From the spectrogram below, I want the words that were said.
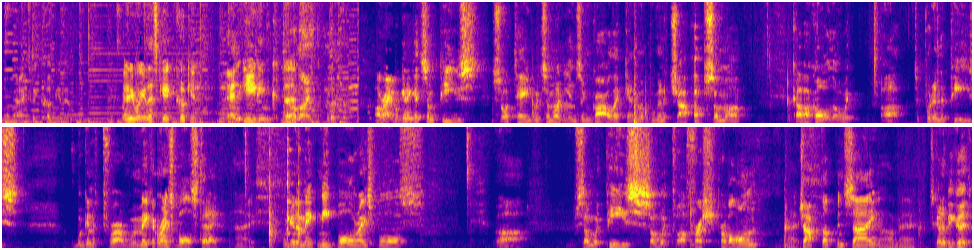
when we're actually cooking them. Anyway, let's get cooking. And eating. Never mind. All right, we're gonna get some peas sauteed with some onions and garlic, and we're, we're gonna chop up some uh, capocollo with uh, to put in the peas. We're gonna for our, we're making rice balls today. Nice. We're gonna make meatball rice balls. Uh, some with peas, some with uh, fresh provolone, Nice. chopped up inside. Oh man, It's gonna be good.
